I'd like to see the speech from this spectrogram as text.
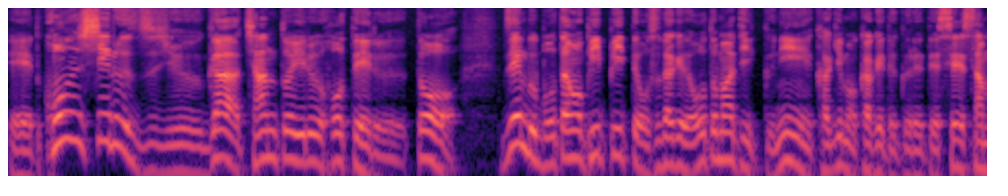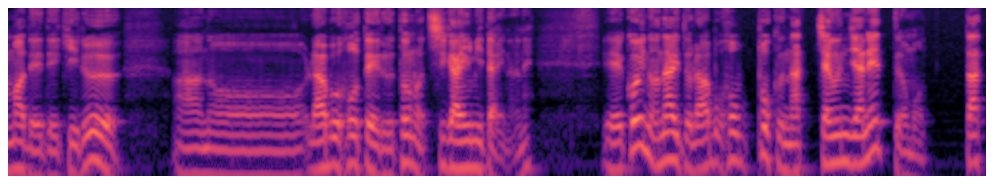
えーと、コンシェルジュがちゃんといるホテルと全部ボタンをピッピッて押すだけでオートマティックに鍵もかけてくれて生産までできる、あのー、ラブホテルとの違いみたいなね、えー、こういうのないとラブホっぽくなっちゃうんじゃねって思ったっ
